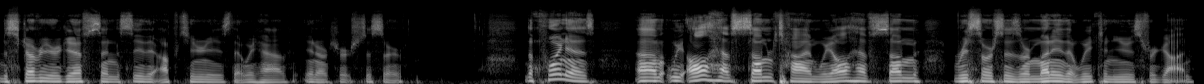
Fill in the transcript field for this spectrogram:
discover your gifts and see the opportunities that we have in our church to serve. The point is, um, we all have some time, we all have some resources or money that we can use for God.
